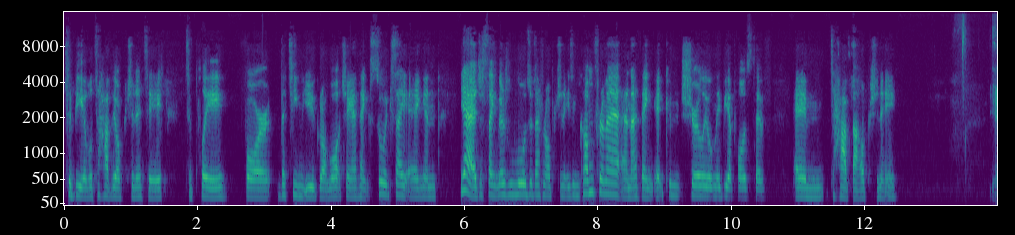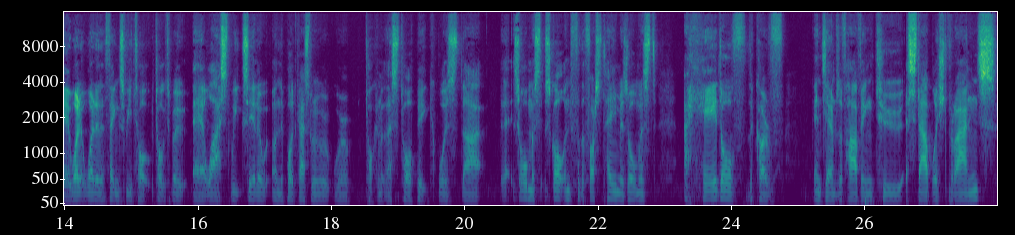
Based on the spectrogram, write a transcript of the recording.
to be able to have the opportunity to play for the team that you grew up watching I think so exciting. And yeah I just think there's loads of different opportunities can come from it and I think it can surely only be a positive um to have that opportunity. Yeah, one, one of the things we talk, talked about uh, last week, Sarah, on the podcast when we were, we were talking about this topic was that it's almost Scotland for the first time is almost ahead of the curve in terms of having two established brands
